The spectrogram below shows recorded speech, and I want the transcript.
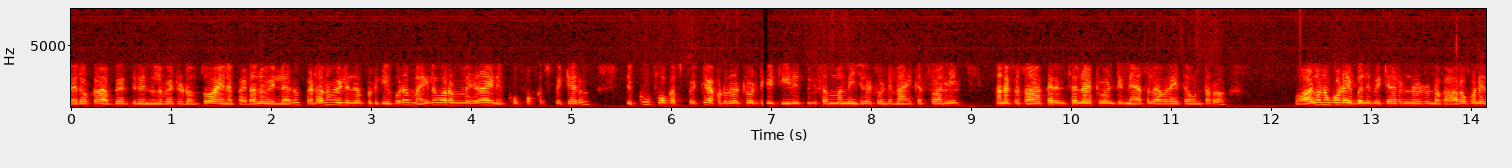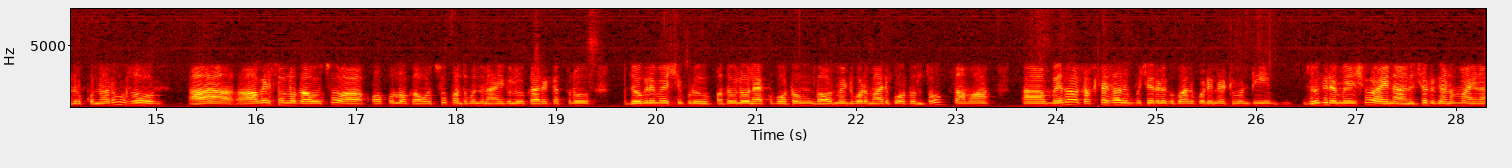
వేరొక అభ్యర్థిని నిలబెట్టడంతో ఆయన పెడన వెళ్ళారు పెడన వెళ్ళినప్పటికీ కూడా మైలవరం మీద ఆయన ఎక్కువ ఫోకస్ పెట్టారు. ఎక్కువ ఫోకస్ పెట్టి అక్కడ ఉన్నటువంటి టీడీపీకి సంబంధించినటువంటి నాయకత్వాన్ని తనకు సహకరించినటువంటి నేతలు ఎవరైతే ఉంటారో వాళ్ళను కూడా ఇబ్బంది పెట్టారన్నటువంటి ఒక ఆరోపణ ఎదుర్కొన్నారు. సో ఆ ఆవేశంలో కావచ్చు ఆ కోపంలో కావచ్చు కొంతమంది నాయకులు కార్యకర్తలు జోగి రమేష్ ఇప్పుడు పదవిలో లేకపోవడం గవర్నమెంట్ కూడా మారిపోవడంతో తమ ఆ, మీద కక్ష సాధింపు చర్యలకు పాల్పడినటువంటి జోగి రమేష్ ఆయన అనుచరుగణం ఆయన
